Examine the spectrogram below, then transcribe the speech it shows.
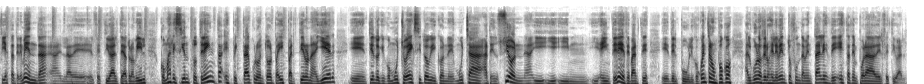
fiesta tremenda, la del Festival Teatro Amil, con más de 130 espectáculos en todo el país, partieron ayer, eh, entiendo que con mucho éxito y con eh, mucha atención y, y, y, e interés de parte eh, del público. Cuéntanos un poco algunos de los elementos fundamentales de esta temporada del festival.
